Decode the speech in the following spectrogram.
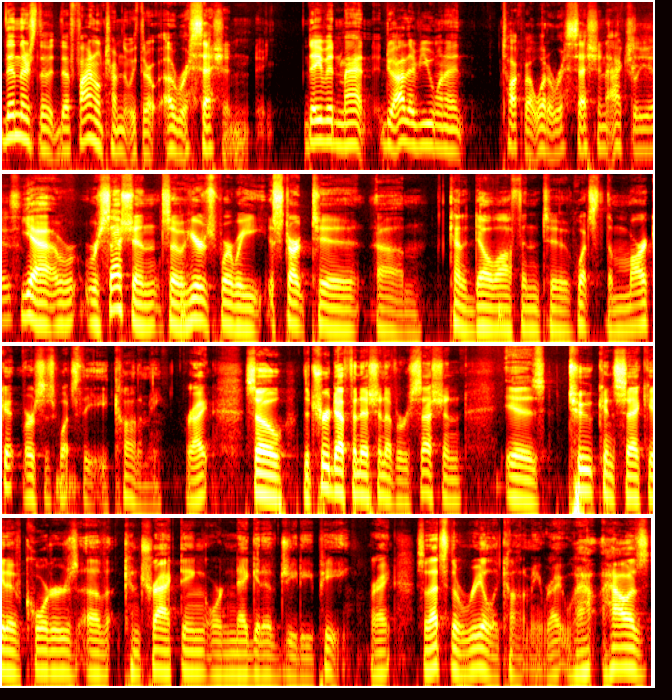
then there's the the final term that we throw a recession. David, Matt, do either of you want to talk about what a recession actually is? Yeah, re- recession. So here's where we start to um, kind of delve off into what's the market versus what's the economy, right? So the true definition of a recession is two consecutive quarters of contracting or negative GDP, right? So that's the real economy, right? How, how is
